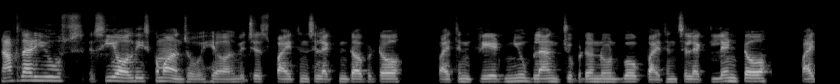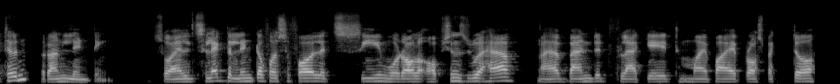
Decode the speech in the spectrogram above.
And after that, you see all these commands over here, which is Python select interpreter, Python create new blank Jupyter notebook, Python select linter, Python run linting. So I'll select the linter first of all. Let's see what all options do I have. I have Bandit, Flake8, MyPy, Prospector,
